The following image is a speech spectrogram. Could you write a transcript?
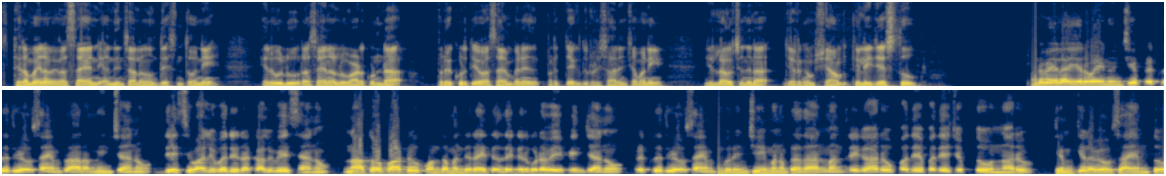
స్థిరమైన వ్యవసాయాన్ని అందించాలన్న ఉద్దేశంతోనే ఎరువులు రసాయనాలు వాడకుండా ప్రకృతి వ్యవసాయంపైనే ప్రత్యేక దృష్టి సారించామని జిల్లాకు చెందిన జలగం శ్యామ్ తెలియజేస్తూ రెండు వేల ఇరవై నుంచి ప్రకృతి వ్యవసాయం ప్రారంభించాను దేశవాళీ వరి రకాలు వేశాను. నాతో పాటు కొంతమంది రైతుల దగ్గర కూడా వేయించాను ప్రకృతి వ్యవసాయం గురించి మన ప్రధాన మంత్రి గారు పదే పదే చెప్తూ ఉన్నారు. కెమికల్ వ్యవసాయంతో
